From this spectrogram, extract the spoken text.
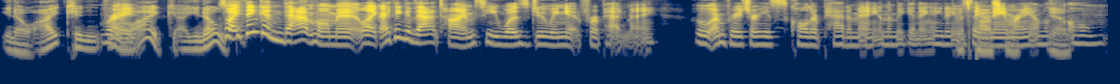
you know, I can, Right. you know, I, c- you know, So I think in that moment, like I think at that times he was doing it for Padme, who I'm pretty sure he's called her Padme in the beginning. He didn't even It's say her name right. I was Yeah. like, oh my god,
